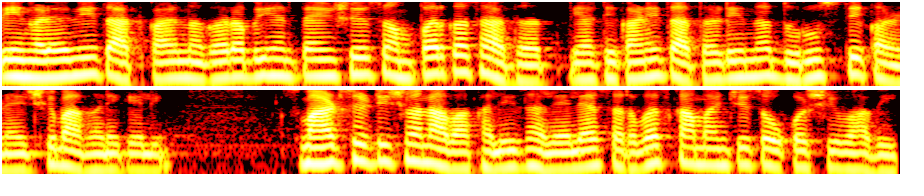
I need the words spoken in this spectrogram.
पिंगळेंनी तात्काळ नगर अभियंत्यांशी संपर्क साधत या ठिकाणी तातडीनं दुरुस्ती करण्याची मागणी केली. स्मार्ट सिटीच्या नावाखाली झालेल्या सर्वच कामांची चौकशी व्हावी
